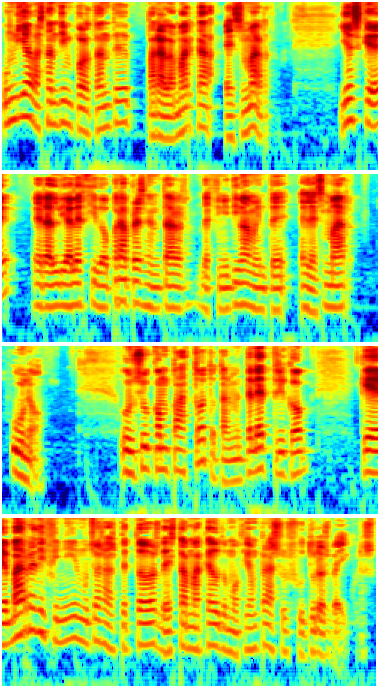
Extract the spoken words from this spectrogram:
un día bastante importante para la marca Smart. Y es que era el día elegido para presentar definitivamente el Smart 1, un subcompacto totalmente eléctrico que va a redefinir muchos aspectos de esta marca de automoción para sus futuros vehículos.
